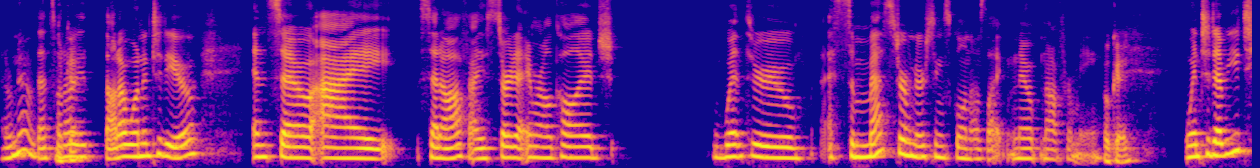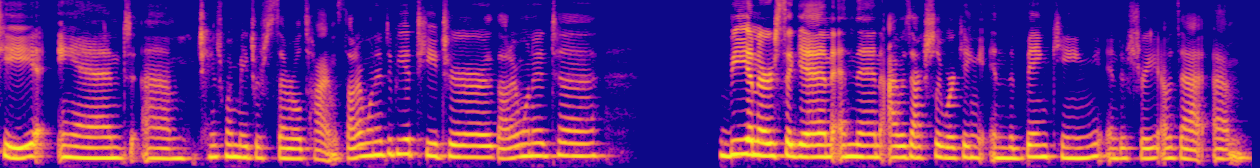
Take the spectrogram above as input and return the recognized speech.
I don't know. That's what I thought I wanted to do. And so I set off. I started at Amarillo College, went through a semester of nursing school, and I was like, nope, not for me. Okay. Went to WT and um, changed my major several times. Thought I wanted to be a teacher, thought I wanted to be a nurse again. And then I was actually working in the banking industry. I was at um,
